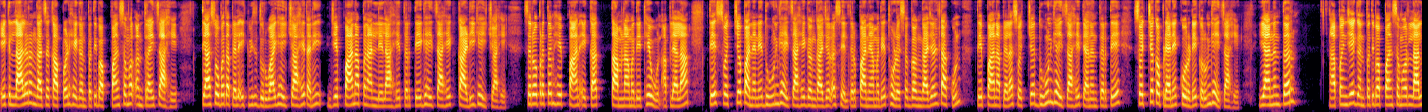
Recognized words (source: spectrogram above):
एक लाल रंगाचं कापड हे गणपती बाप्पांसमोर अंतरायचं आहे. त्यासोबत आपल्याला एकवीस दुर्वा घ्यायच्या आहेत आणि जे पान आपण आणलेलं आहे तर ते घ्यायचं आहे काडी घ्यायची आहे. सर्वप्रथम हे पान एका तामणामध्ये ठेवून आपल्याला ते स्वच्छ पाण्याने धुवून घ्यायचं आहे. गंगाजल असेल तर पाण्यामध्ये थोडंसं गंगाजल टाकून ते पान आपल्याला स्वच्छ धुवून घ्यायचं आहे. त्यानंतर ते स्वच्छ कपड्याने कोरडे करून घ्यायचं आहे. यानंतर आपण जे गणपती बाप्पांसमोर लाल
